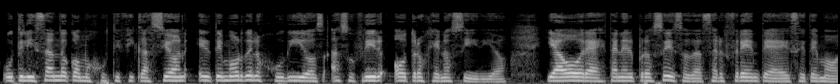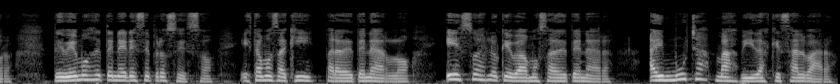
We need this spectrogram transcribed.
utilizando como justificación el temor de los judíos a sufrir otro genocidio. Y ahora está en el proceso de hacer frente a ese temor. Debemos detener ese proceso. Estamos aquí para detenerlo. Eso es lo que vamos a detener. Hay muchas más vidas que salvar.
